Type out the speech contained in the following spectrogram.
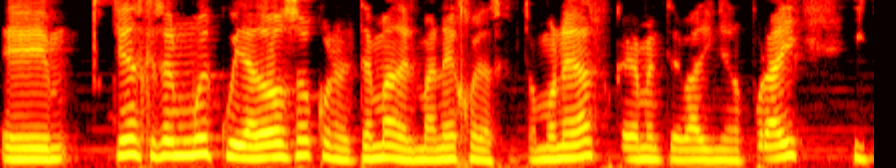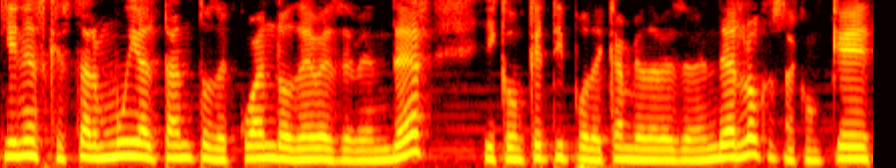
Eh, tienes que ser muy cuidadoso con el tema del manejo de las criptomonedas, porque obviamente va dinero por ahí, y tienes que estar muy al tanto de cuándo debes de vender y con qué tipo de cambio debes de venderlo, o sea, con qué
